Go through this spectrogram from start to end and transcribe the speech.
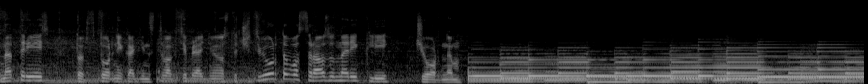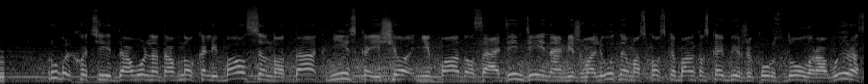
на треть. Тот вторник 11 октября 94-го сразу нарекли черным. Хоть и довольно давно колебался, но так низко еще не падал. За один день на межвалютной московской банковской бирже курс доллара вырос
